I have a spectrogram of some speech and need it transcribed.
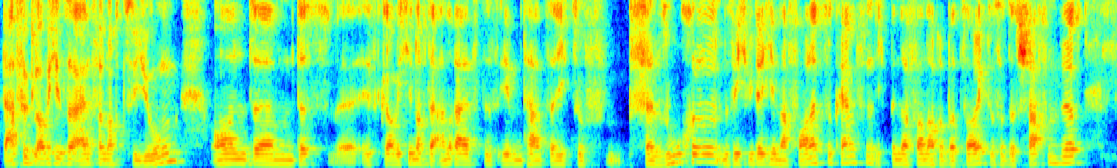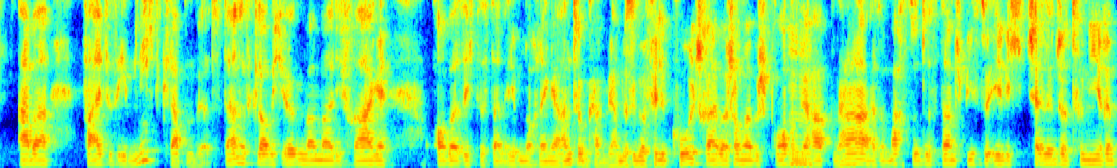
Dafür, glaube ich, ist er einfach noch zu jung und ähm, das äh, ist, glaube ich, hier noch der Anreiz, das eben tatsächlich zu versuchen, sich wieder hier nach vorne zu kämpfen. Ich bin davon auch überzeugt, dass er das schaffen wird. Aber falls es eben nicht klappen wird, dann ist, glaube ich, irgendwann mal die Frage, ob er sich das dann eben noch länger antun kann. Wir haben das über Philipp Kohlschreiber schon mal besprochen mhm. gehabt. Na, also machst du das dann, spielst du ewig Challenger-Turniere.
